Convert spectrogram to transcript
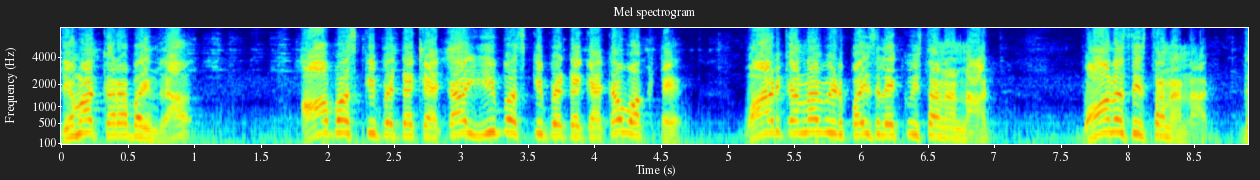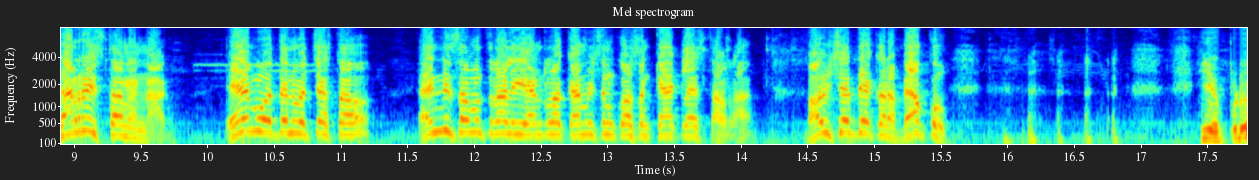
దిమాగ్ ఖరాబ్ అయిందిరా. ఆ బస్కి పెట్టే కేక ఈ బస్కి పెట్టే కేక ఒకటే వాడికన్నా వీడు పైసలు ఎక్కువ ఇస్తానన్నాడు. బోనస్ ఇస్తానన్నాడు. గర్ర ఇస్తానన్నాడు. ఏమి వద్దని వచ్చేస్తావు? ఎన్ని సంవత్సరాలు ఈ ఎండలో కమిషన్ కోసం కేకలేస్తావురా? భవిష్యత్ ఎక్కరా బ్యాకు. ఎప్పుడు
